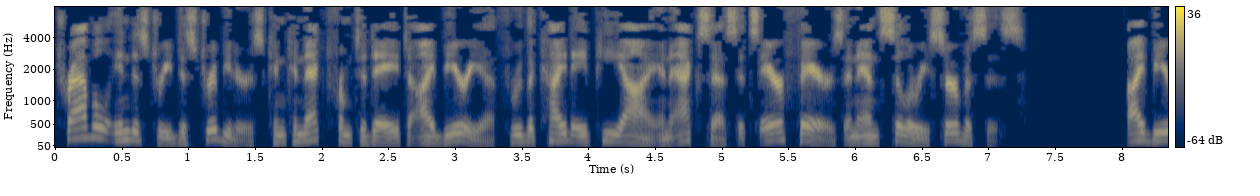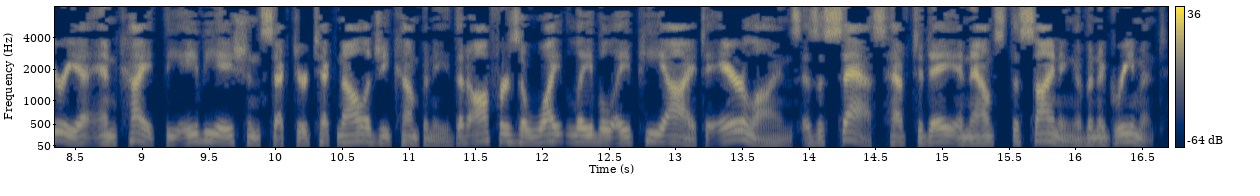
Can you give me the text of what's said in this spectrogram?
Travel industry distributors can connect from today to Iberia through the Kite API and access its airfares and ancillary services. Iberia and Kite, the aviation sector technology company that offers a white label API to airlines as a SaaS, have today announced the signing of an agreement.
